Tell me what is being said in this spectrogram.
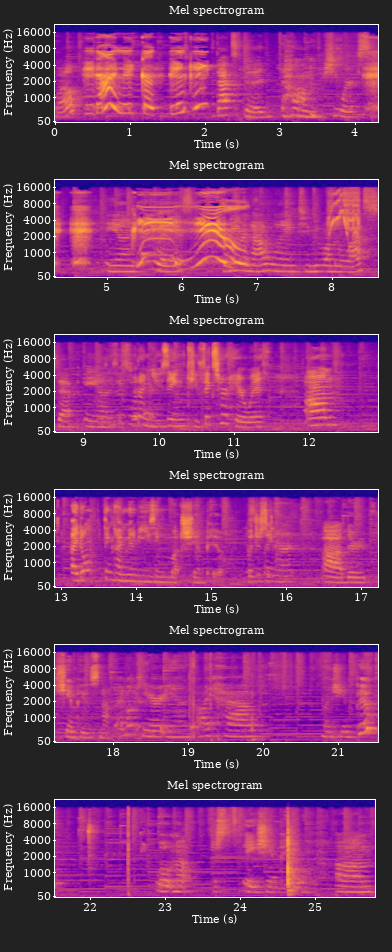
Well, did I make a stinky? That's good. Um, she works. And anyways, we are now going to move on to the last step, and this is what I'm using to fix her hair with. Um, I don't think I'm gonna be using much shampoo, but just in like uh, their shampoo's not. I'm up here, and I have my shampoo. Well, not just a shampoo. Um,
